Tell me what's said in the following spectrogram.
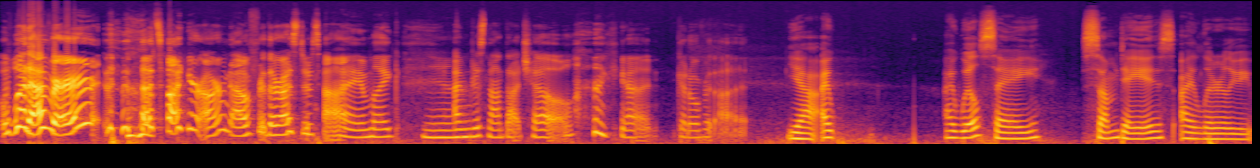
whatever. That's on your arm now for the rest of time. Like, Yeah. I'm just not that chill. I can't get over that. yeah, I I will say some days I literally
